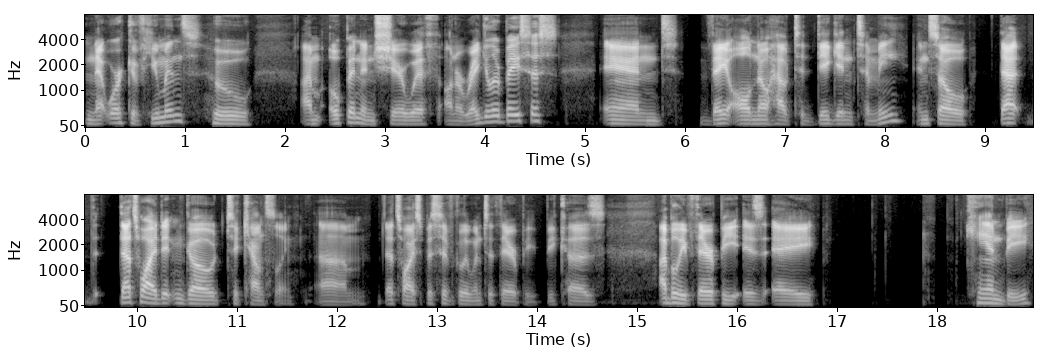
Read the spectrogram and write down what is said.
network of humans who i'm open and share with on a regular basis and they all know how to dig into me and so that that's why i didn't go to counseling um, that's why i specifically went to therapy because i believe therapy is a can be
